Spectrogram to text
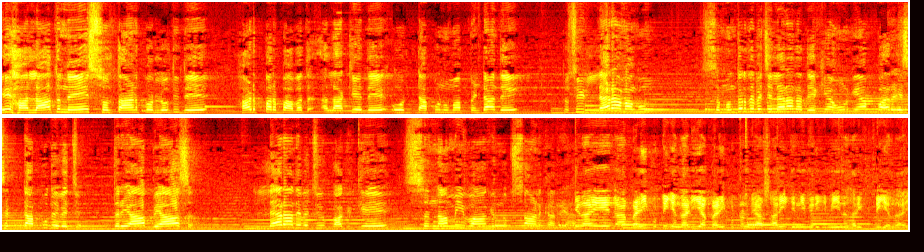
ਇਹ ਹਾਲਾਤ ਨੇ ਸੁਲਤਾਨਪੁਰ ਲੋਧੀ ਦੇ ਹੜ੍ਹ ਪ੍ਰਭਾਵਿਤ ਇਲਾਕੇ ਦੇ ਉਹ ਟਾਪੂਨੁਮਾ ਪਿੰਡਾਂ ਦੇ। ਤੁਸੀਂ ਲਹਿਰਾਂ ਵਾਂਗੂ ਸਮੁੰਦਰ ਦੇ ਵਿੱਚ ਲਹਿਰਾਂ ਤਾਂ ਦੇਖੀਆਂ ਹੋਣਗੀਆਂ ਪਰ ਇਸ ਟਾਪੂ ਦੇ ਵਿੱਚ ਦਰਿਆ ਬਿਆਸ ਲਹਿਰਾਂ ਦੇ ਵਿੱਚ ਵਗ ਕੇ ਸੁਨਾਮੀ ਵਾਂਗ ਨੁਕਸਾਨ ਕਰ ਰਿਹਾ ਜਿਹੜਾ ਇਹ ਆ ਪੈਲੀ ਪੁੱਟੀ ਜਾਂਦਾ ਜੀ ਆ ਪੈਲੀ ਪੁੱਟਣ ਦਿਆ ਸਾਰੀ ਜਿੰਨੀ ਮੇਰੀ ਜ਼ਮੀਨ ਆ, ਸਾਰੀ ਪੁੱਟੀ ਜਾਂਦਾ ਏ।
